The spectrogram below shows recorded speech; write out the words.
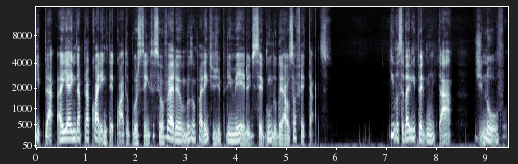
e, pra, ainda para 44% se houver ambos um parente de primeiro e de segundo graus afetados. E você vai me perguntar, de novo,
